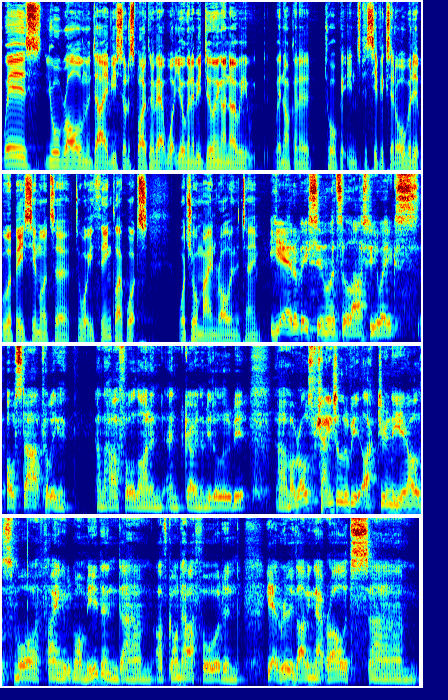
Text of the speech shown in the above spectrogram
where's your role in the day? Have you sort of spoken about what you're going to be doing? I know we we're not going to talk in specifics at all, but it, will it be similar to, to what you think? Like, what's what's your main role in the team? Yeah, it'll be similar to the last few weeks. I'll start probably on the half forward line and, and go in the middle a little bit. Um, my roles changed a little bit. Like during the year, I was more playing a bit more mid, and um, I've gone to half forward, and yeah, really loving that role. It's um,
